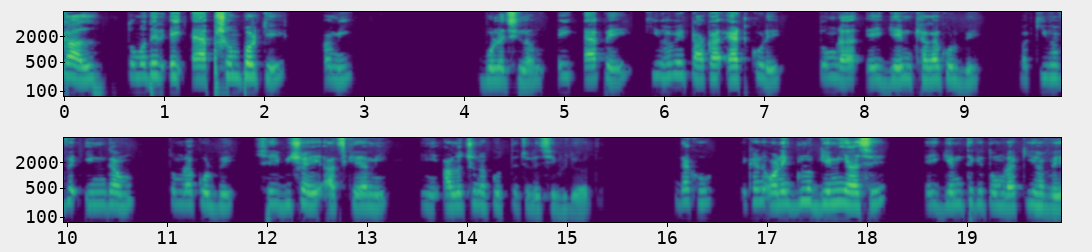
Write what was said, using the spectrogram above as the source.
কাল তোমাদের এই অ্যাপ সম্পর্কে আমি বলেছিলাম। এই অ্যাপে কীভাবে টাকা অ্যাড করে তোমরা এই গেম খেলা করবে বা কীভাবে ইনকাম তোমরা করবে সেই বিষয়ে আজকে আমি আলোচনা করতে চলেছি ভিডিওতে। দেখো, এখানে অনেকগুলো গেমই আছে। এই গেম থেকে তোমরা কীভাবে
